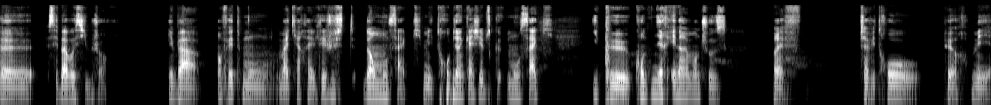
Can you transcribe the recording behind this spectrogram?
Euh, c'est pas possible, genre. Et bah, en fait, mon, ma carte, elle était juste dans mon sac, mais trop bien cachée parce que mon sac, il peut contenir énormément de choses. Bref. J'avais trop peur, mais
